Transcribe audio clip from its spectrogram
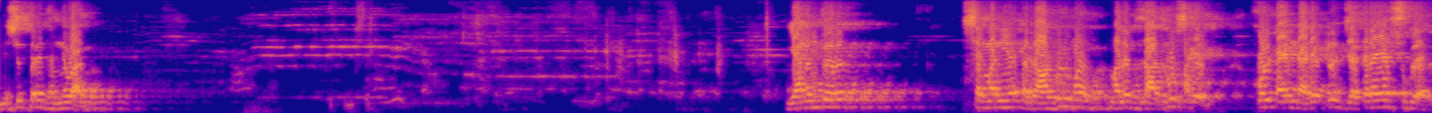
निश्चितपणे धन्यवाद. यानंतर सन्मान्य राहुल मालक जाधव साहेब whole time director Jakaraya sugar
